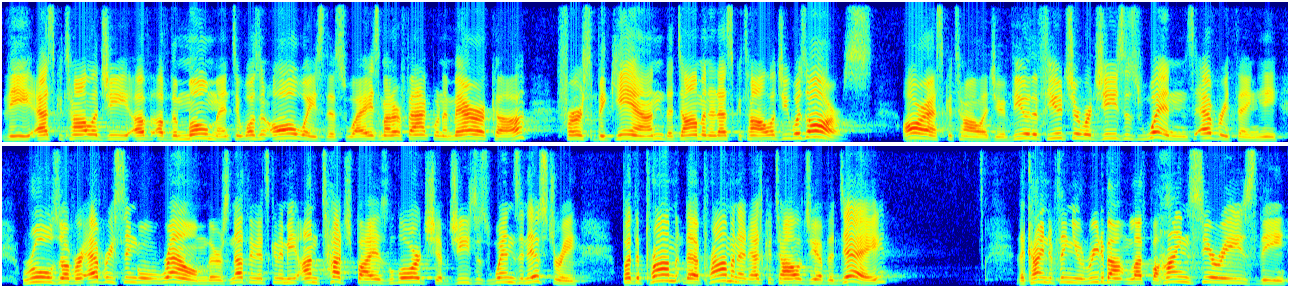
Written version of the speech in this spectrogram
the eschatology of, of the moment. It wasn't always this way. As a matter of fact, when America first began, the dominant eschatology was ours. Our eschatology, a view of the future where Jesus wins everything. He rules over every single realm. There's nothing that's going to be untouched by his lordship. Jesus wins in history. But the, prom- the prominent eschatology of the day, the kind of thing you read about in Left Behind series, the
